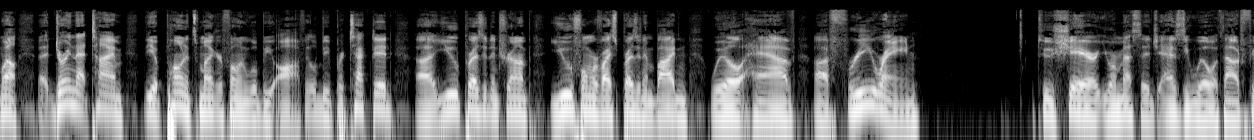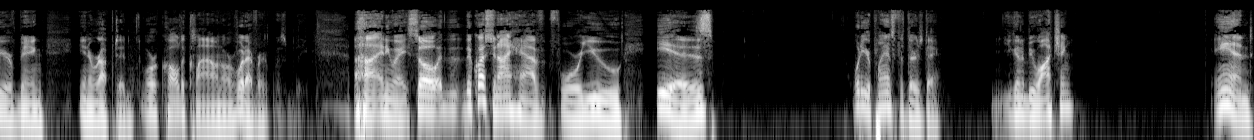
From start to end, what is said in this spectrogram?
well, uh, during that time, the opponent's microphone will be off. It will be protected. Uh, you, President Trump, you, former Vice President Biden, will have uh, free reign to share your message as you will without fear of being interrupted or called a clown or whatever it was uh, anyway, so th- the question I have for you is what are your plans for Thursday? You going to be watching? And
